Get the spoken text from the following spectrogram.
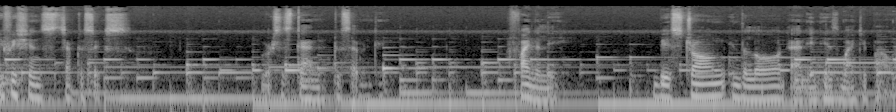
Ephesians chapter 6 verses 10 to 17. Finally, be strong in the Lord and in his mighty power.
